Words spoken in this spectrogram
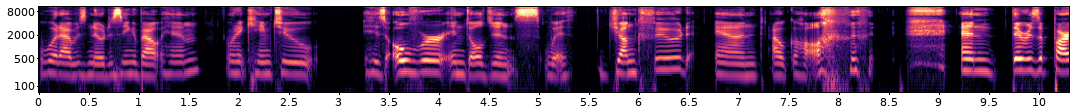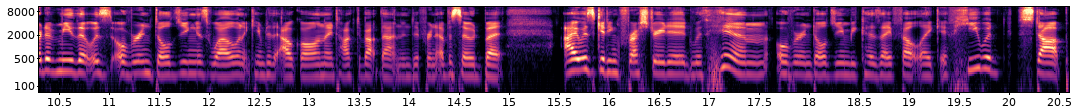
what I was noticing about him when it came to his overindulgence with junk food and alcohol. and there was a part of me that was overindulging as well when it came to the alcohol, and I talked about that in a different episode. But I was getting frustrated with him overindulging because I felt like if he would stop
